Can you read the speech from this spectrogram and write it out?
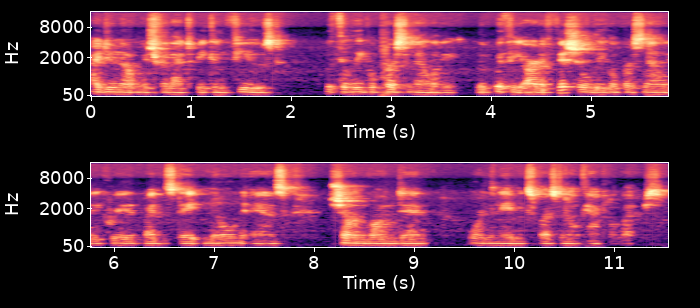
I do not wish for that to be confused with the legal personality, with, with the artificial legal personality created by the state known as Sean Von or the name expressed in all capital letters.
